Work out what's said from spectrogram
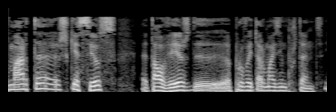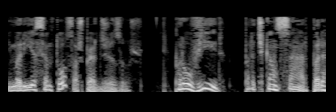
Marta esqueceu-se, talvez, de aproveitar o mais importante. E Maria sentou-se aos pés de Jesus para ouvir para descansar, para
